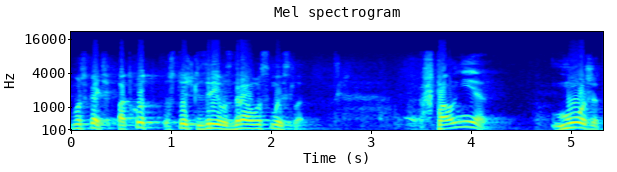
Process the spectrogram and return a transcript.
можно сказать, подход с точки зрения здравого смысла – вполне может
